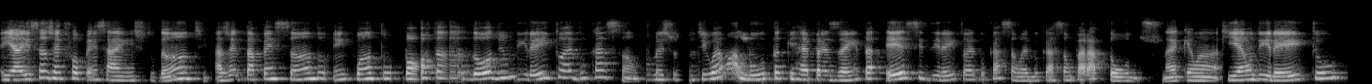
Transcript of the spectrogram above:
E aí, se a gente for pensar em estudante, a gente está pensando enquanto portador de um direito à educação. O movimento estudantil é uma luta que representa esse direito à educação, a educação para todos, né, que, é uma, que é um direito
